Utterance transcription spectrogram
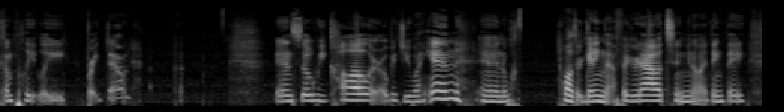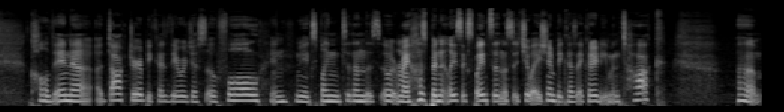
completely break down. And so we call our OBGYN, and while they're getting that figured out, and you know, I think they called in a, a, doctor because they were just so full and we explained to them this or my husband at least explained to them the situation because i couldn't even talk. Um,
